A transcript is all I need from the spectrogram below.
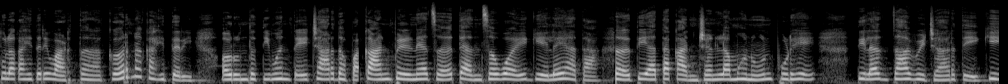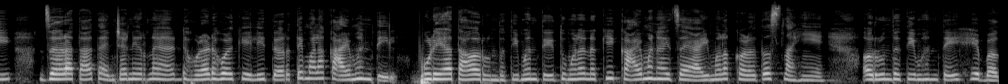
तुला काहीतरी वाटतं ना? कर ना काहीतरी. अरुंधती म्हणते चार धपा कान मिळण्याचं त्यांचं वय गेलंय आता. तर ती आता कांचनला म्हणून पुढे तिला जा विचारते की जर आता त्यांच्या निर्णयात ढवळाढवळ केली तर ते मला काय म्हणतील? पुढे आता अरुंधती म्हणते तुम्हाला नक्की काय म्हणायचं आहे आई? मला कळतच नाहीये. अरुंधती म्हणते हे बघ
